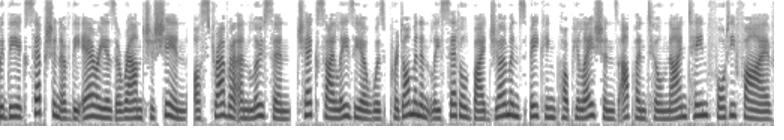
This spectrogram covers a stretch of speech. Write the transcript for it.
With the exception of the areas around Cieszyn, Ostrava and Hlučín, Czech Silesia was predominantly settled by German-speaking populations up until 1945.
